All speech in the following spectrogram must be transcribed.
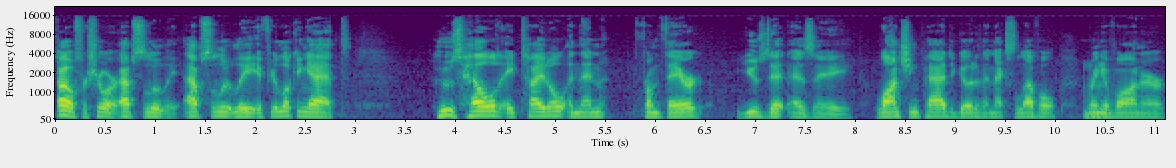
Oh, for sure, absolutely, absolutely. If you're looking at who's held a title and then from there used it as a launching pad to go to the next level, Ring Mhm. of Honor,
